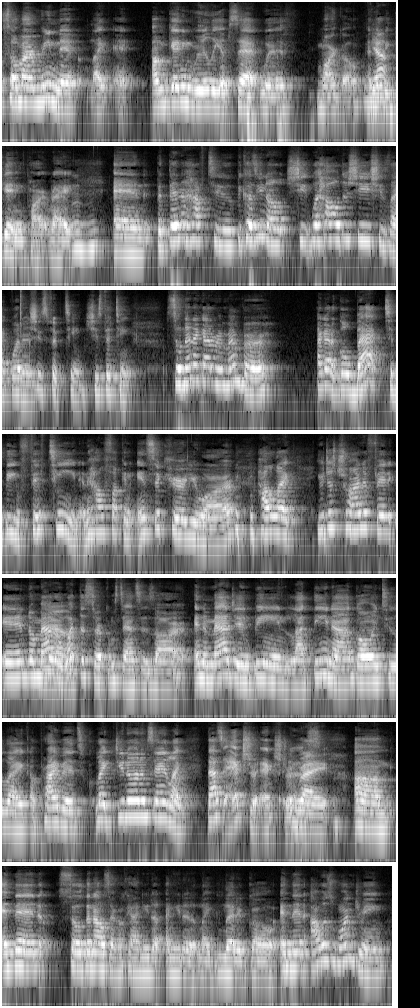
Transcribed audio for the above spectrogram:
so I'm reading it like eh, I'm getting really upset with Margot in Yeah. the beginning part, right? And but then I have to because you know she well, how old is she? She's like what is She's 15. She's 15. So then I got to remember, I got to go back to being 15 and how fucking insecure you are. how, like, you're just trying to fit in no matter Yeah. what the circumstances are. And imagine being Latina going to, like, a private, sc- like, do you know what I'm saying? Like, that's extra, extra. Right. Um, and then, so then I was like, okay, I need to, I need to, like, let it go. And then I was wondering,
